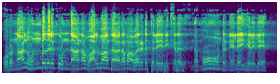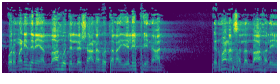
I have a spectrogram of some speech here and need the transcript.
ஒரு நாள் உண்பதற்கு உண்டான வாழ்வாதாரம் அவரிடத்தில் இருக்கிறது. இந்த மூன்று நிலைகளிலே ஒரு மனிதனை அல்லாஹு ஜல்ல ஷானஹு தலா எழுப்பினால் பெருமான் அல்லாஹ் அலைஹி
